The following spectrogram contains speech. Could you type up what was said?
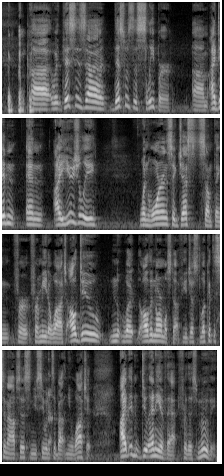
uh, this is uh, this was the sleeper. Um, I didn't, and I usually, when Warren suggests something for for me to watch, I'll do n- what all the normal stuff. You just look at the synopsis and you see what it's about and you watch it. I didn't do any of that for this movie.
